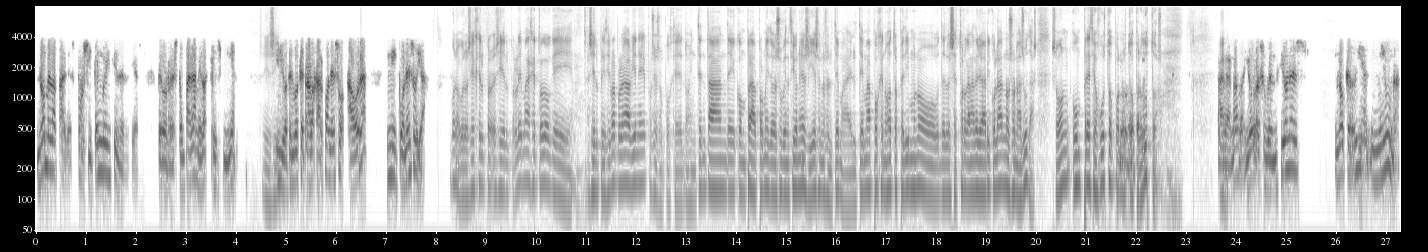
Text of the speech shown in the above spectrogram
No me la pagues por si tengo incidencias, pero el resto págamela que es mía Sí, sí. y yo tengo que trabajar con eso ahora ni con eso ya. Bueno, pero si es que el, pro- si el problema es que todo que si el principal problema viene, pues eso, pues que nos intentan de comprar por medio de subvenciones y eso no es el tema. El tema pues que nosotros pedimos no, desde el sector ganadero y agrícola no son ayudas, son un precio justo por nuestros productos. Para nada. Yo las subvenciones no querría ni una.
